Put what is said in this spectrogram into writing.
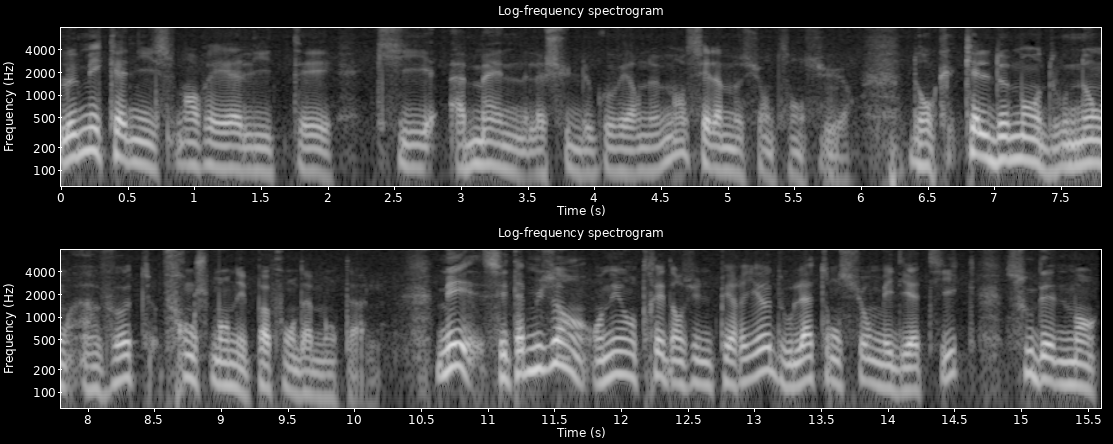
Le mécanisme, en réalité, qui amène la chute du gouvernement, c'est la motion de censure. Donc, qu'elle demande ou non un vote, franchement, n'est pas fondamental. Mais c'est amusant, on est entré dans une période où l'attention médiatique, soudainement,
